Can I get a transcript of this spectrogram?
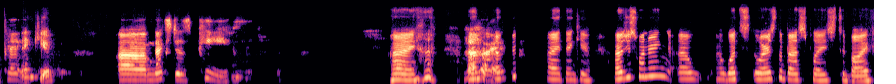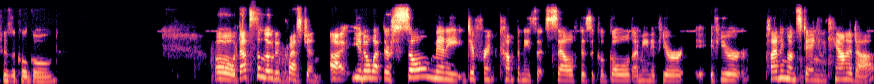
Okay. Thank you. Um, next is P. Hi. Hi. Hi, thank you. I was just wondering uh, uh, what's where's the best place to buy physical gold? Oh, that's a loaded question. Uh, you know what? There's so many different companies that sell physical gold. I mean, if you're if you're planning on staying in Canada,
